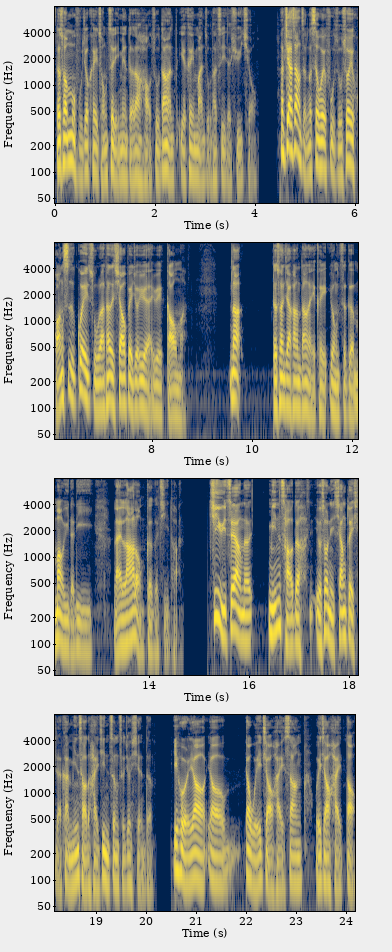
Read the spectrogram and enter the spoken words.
德川幕府就可以从这里面得到好处，当然也可以满足他自己的需求。那加上整个社会富足，所以皇室贵族啊，他的消费就越来越高嘛。那德川家康当然也可以用这个贸易的利益来拉拢各个集团。基于这样呢，明朝的有时候你相对起来看，明朝的海禁政策就显得一会儿要要要围剿海商、围剿海盗，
